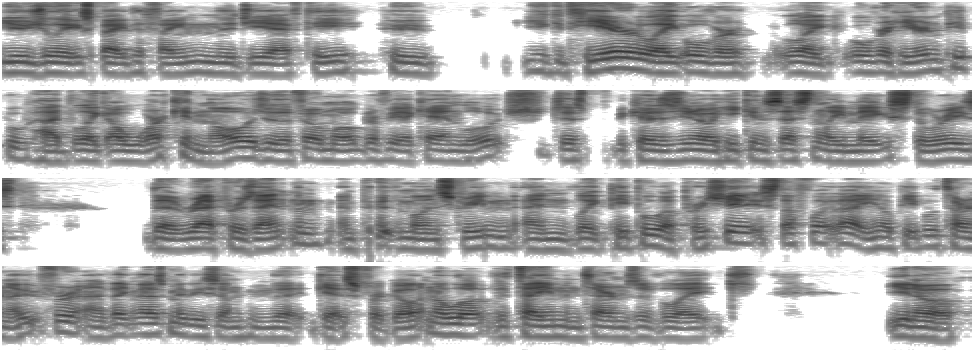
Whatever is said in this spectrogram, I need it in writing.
usually expect to find in the GFT who you could hear like over like overhearing people had like a working knowledge of the filmography of Ken Loach just because you know he consistently makes stories that represent them and put them on screen and like people appreciate stuff like that you know people turn out for it and i think that's maybe something that gets forgotten a lot of the time in terms of like you know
